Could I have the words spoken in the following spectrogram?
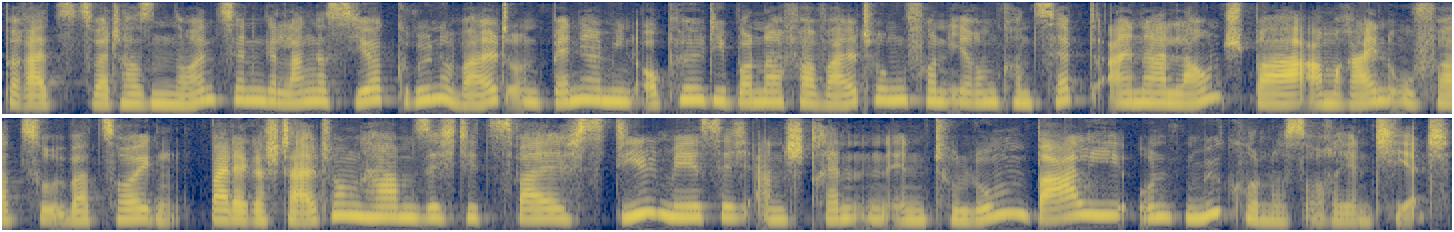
Bereits 2019 gelang es Jörg Grünewald und Benjamin Oppel, die Bonner Verwaltung von ihrem Konzept einer Loungebar am Rheinufer zu überzeugen. Bei der Gestaltung haben sich die zwei stilmäßig an Stränden in Tulum, Bali und Mykonos orientiert.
